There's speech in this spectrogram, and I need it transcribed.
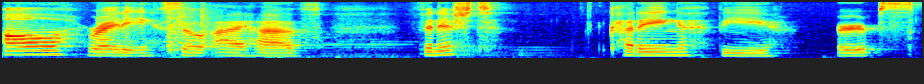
Alrighty, so I have finished cutting the herbs,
